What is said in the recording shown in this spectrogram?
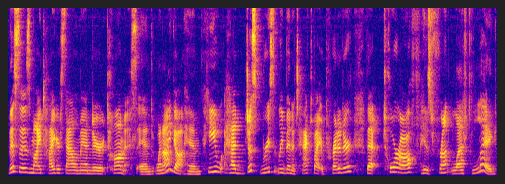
This is my tiger salamander Thomas, and when I got him, he had just recently been attacked by a predator that tore off his front left leg,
